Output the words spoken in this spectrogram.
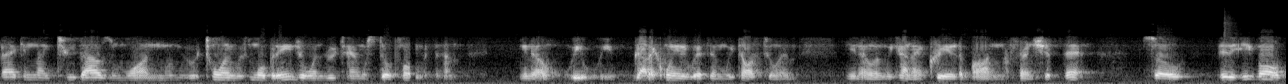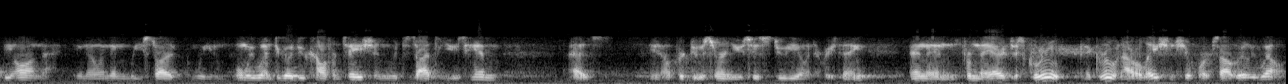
back in like 2001 when we were touring with Morbid Angel when Rutan was still touring with them. You know, we we got acquainted with him, we talked to him, you know, and we kind of created a bond and a friendship then. So it evolved beyond that, you know. And then we started we when we went to go do Confrontation, we decided to use him as you know producer and use his studio and everything and then from there it just grew and it grew and our relationship works out really well.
